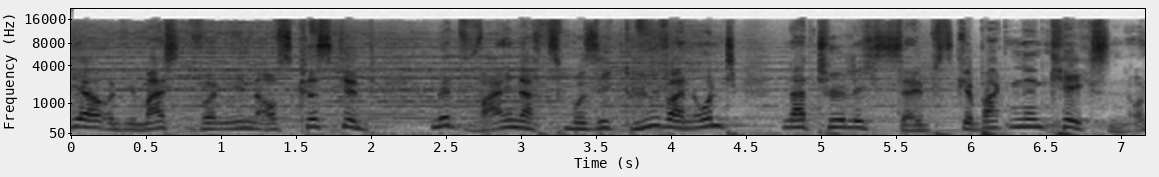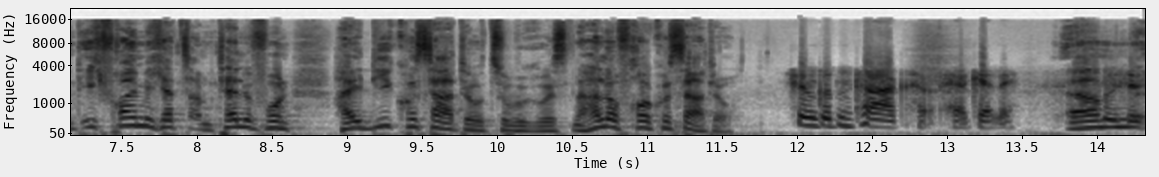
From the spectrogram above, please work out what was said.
wir und die meisten von Ihnen aufs Christkind mit Weihnachtsmusik, Glühwein und natürlich selbstgebackenen Keksen. Und ich freue mich jetzt am Telefon Heidi Cosato zu begrüßen. Hallo, Frau Cosato. Schönen guten Tag, Herr Kelle. Ähm,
